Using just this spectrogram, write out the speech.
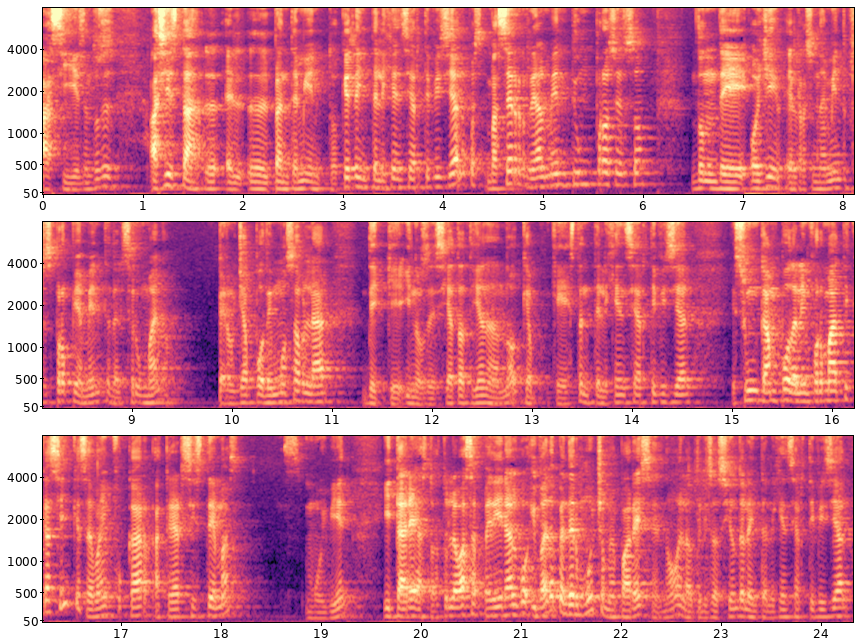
Así es, entonces así está el, planteamiento. ¿Qué es la inteligencia artificial? Pues va a ser realmente un proceso donde, oye, el razonamiento pues, es propiamente del ser humano, pero ya podemos hablar de que, y nos decía Tatiana, ¿no? Que esta inteligencia artificial es un campo de la informática, sí, que se va a enfocar a crear sistemas, muy bien, y tareas. Tú le vas a pedir algo y va a depender mucho, me parece, ¿no? En la utilización de la inteligencia artificial,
